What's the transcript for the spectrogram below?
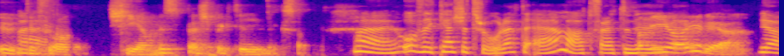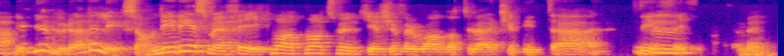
utifrån Nej. kemiskt perspektiv. Liksom. Nej, och vi kanske tror att det är mat för att vi... Ja, vi gör ju det. Ja. Vi lurar det liksom. Det är det som är fejkmat. Mat som utger sig för att vara något det verkligen inte är. Det är mm. fejkmat för mig.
